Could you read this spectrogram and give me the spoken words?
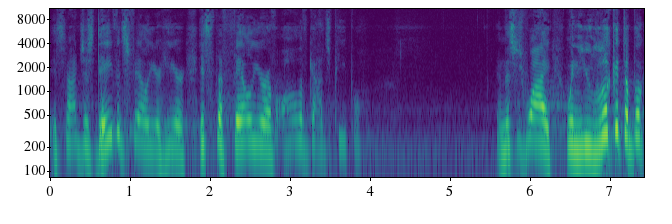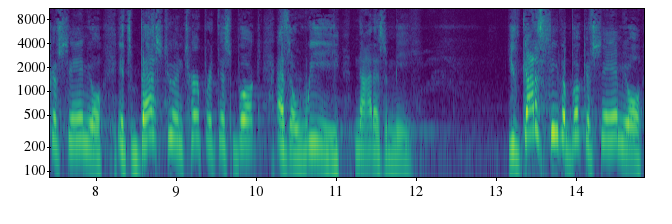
It's not just David's failure here, it's the failure of all of God's people. And this is why, when you look at the book of Samuel, it's best to interpret this book as a we, not as a me. You've got to see the book of Samuel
